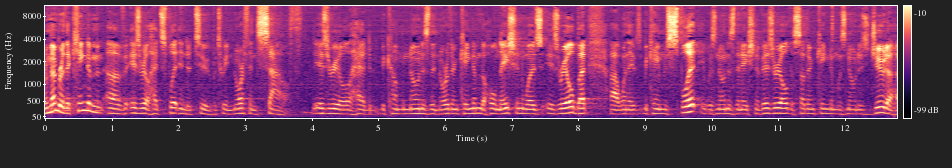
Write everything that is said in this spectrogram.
Remember, the kingdom of Israel had split into two between north and south. Israel had become known as the northern kingdom. The whole nation was Israel, but uh, when it became split, it was known as the nation of Israel. The southern kingdom was known as Judah.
